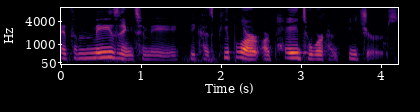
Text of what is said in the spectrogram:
it's amazing to me because people are, are paid to work on features.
